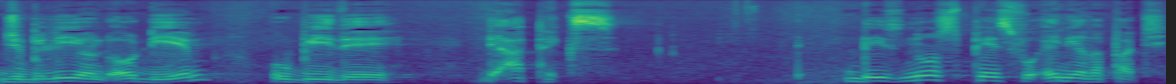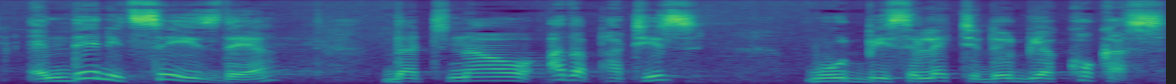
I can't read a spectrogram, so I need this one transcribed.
Jubilee and ODM will be the, the apex there is no space for any other party. And then it says there that now other parties would be selected. There would be a caucus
